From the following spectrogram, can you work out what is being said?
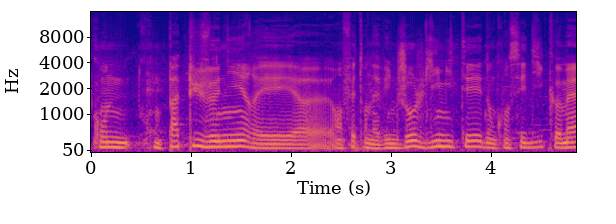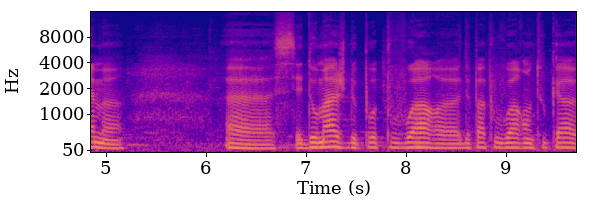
qu'on pas pu venir. Et euh, en fait, on avait une jauge limitée, donc on s'est dit quand même, euh, c'est dommage de ne pouvoir, de pas pouvoir en tout cas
